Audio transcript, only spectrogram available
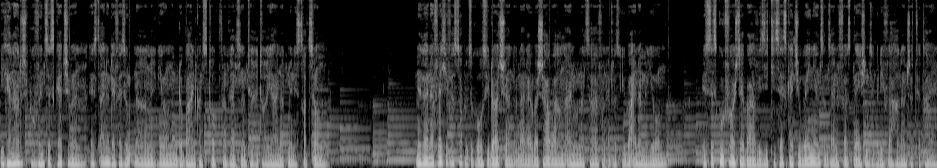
Die kanadische Provinz Saskatchewan ist eine der versunkeneren Regionen im globalen Konstrukt von Grenzen und territorialen Administrationen. Mit einer Fläche fast doppelt so groß wie Deutschland und einer überschaubaren Einwohnerzahl von etwas über einer Million ist es gut vorstellbar, wie sich die Saskatchewanians und seine First Nations über die flache Landschaft verteilen.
